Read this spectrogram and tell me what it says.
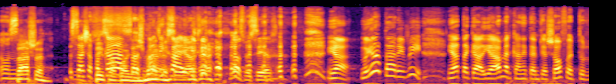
Un, Saša. Saša pakāpē. Saša sievas. jā, nu jā, tā arī bija. Jā, tā kā jā, amerikāņiem tie šoferi tur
